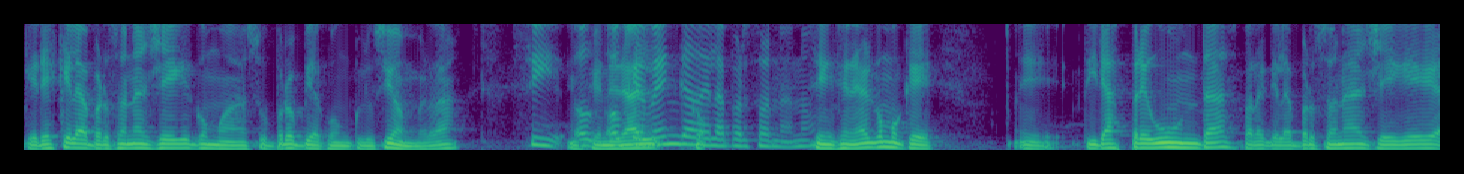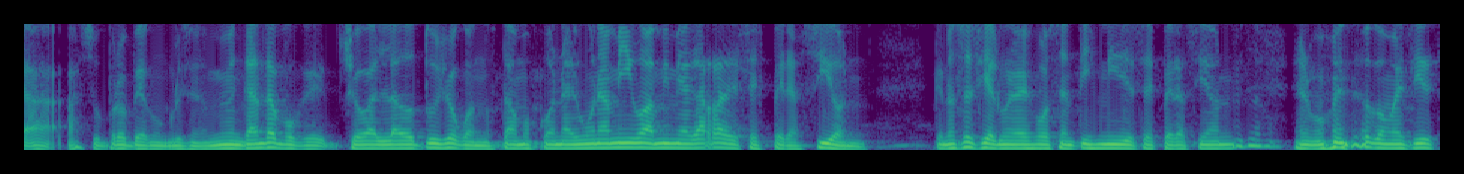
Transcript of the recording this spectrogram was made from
querés que la persona llegue como a su propia conclusión, ¿verdad? Sí, En o, o general, que venga de la persona, ¿no? Sí, en general como que eh, tirás preguntas para que la persona llegue a, a su propia conclusión. A mí me encanta porque yo al lado tuyo, cuando estamos con algún amigo, a mí me agarra desesperación. Que no sé si alguna vez vos sentís mi desesperación No. en el momento como decir,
